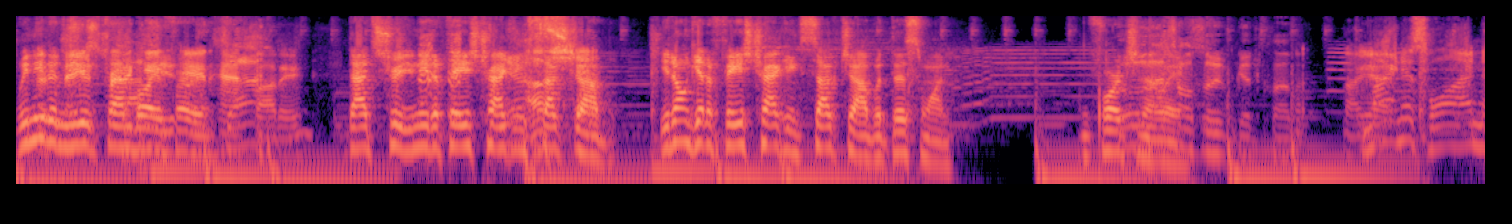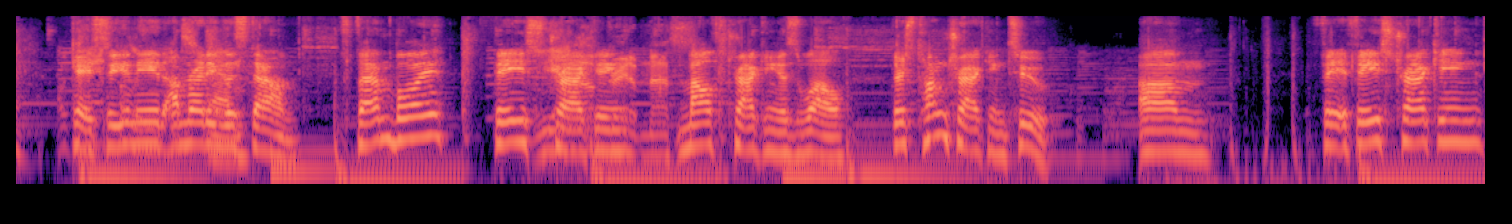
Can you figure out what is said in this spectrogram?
We need a mute femboy furry. and half body. That's true. You need a face tracking suck shit. job. You don't get a face tracking suck job with this one, Ooh, unfortunately. that's also a good club. Minus One. Okay, so you need. I'm writing this down. Femboy, face Yeah, tracking, upgrade 'em, mouth tracking as well. There's tongue tracking too. Um, fa- face tracking,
